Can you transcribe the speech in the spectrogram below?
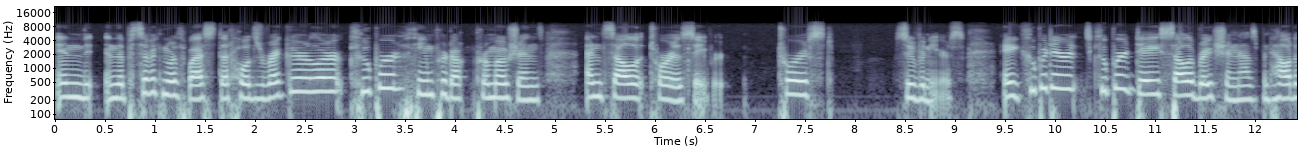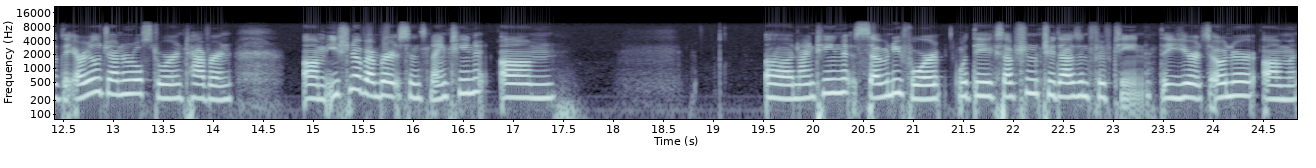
in the, in the Pacific Northwest that holds regular Cooper themed product promotions and sell tourist saver tourist souvenirs. A Cooper Day, Cooper Day celebration has been held at the Ariel General Store and Tavern um, each November since 19 um, uh, 1974, with the exception of 2015, the year its owner, um,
